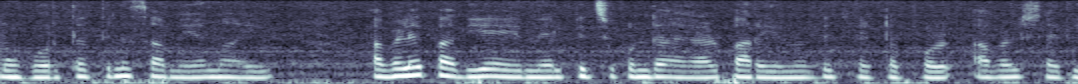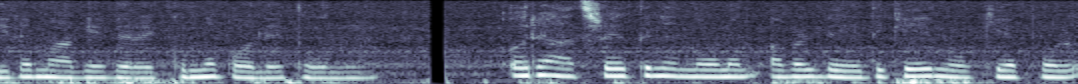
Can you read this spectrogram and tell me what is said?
മുഹൂർത്തത്തിന് സമയമായി. അവളെ പതിയെ എഴുന്നേൽപ്പിച്ചുകൊണ്ട് അയാൾ പറയുന്നത് കേട്ടപ്പോൾ അവൾ ശരീരമാകെ വിറയ്ക്കുന്ന പോലെ തോന്നി. ഒരാശ്രയത്തിനെന്നോണം അവൾ വേദികയെ നോക്കിയപ്പോൾ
